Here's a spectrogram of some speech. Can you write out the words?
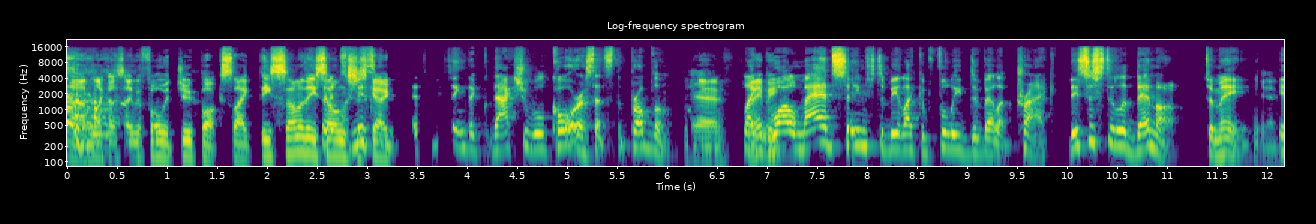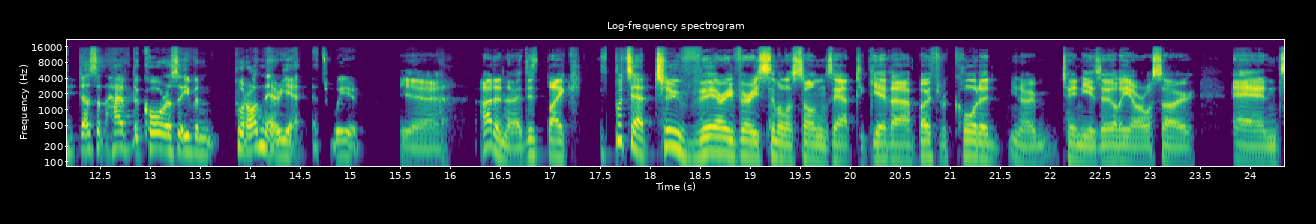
um, like I was saying before with jukebox. Like these some of these But songs just go. It's missing the, the actual chorus. That's the problem. Yeah, Like maybe. while Mad seems to be like a fully developed track, this is still a demo to me. Yeah. It doesn't have the chorus even put on there yet. It's weird. Yeah. I don't know. This, like, it puts out two very, very similar songs out together, both recorded, you know, 10 years earlier or so. And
